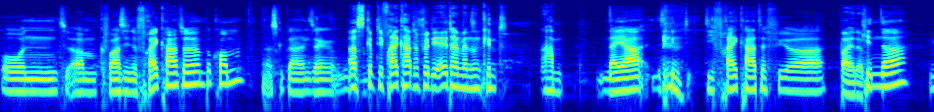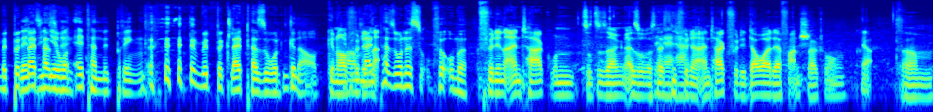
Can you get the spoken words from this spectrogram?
und ähm, quasi eine Freikarte bekommen. Es gibt da einen sehr Also es gibt die Freikarte für die Eltern, wenn sie ein Kind haben Naja, es gibt die Freikarte für beide. Kinder, Mit wenn sie ihre. Eltern mitbringen. mit Begleitperson. genau. Genau, für den, Begleitperson ist für Umme. für den einen Tag und sozusagen, also was heißt Ja. nicht für den einen Tag, für die Dauer der Veranstaltung. Ja. Ähm,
